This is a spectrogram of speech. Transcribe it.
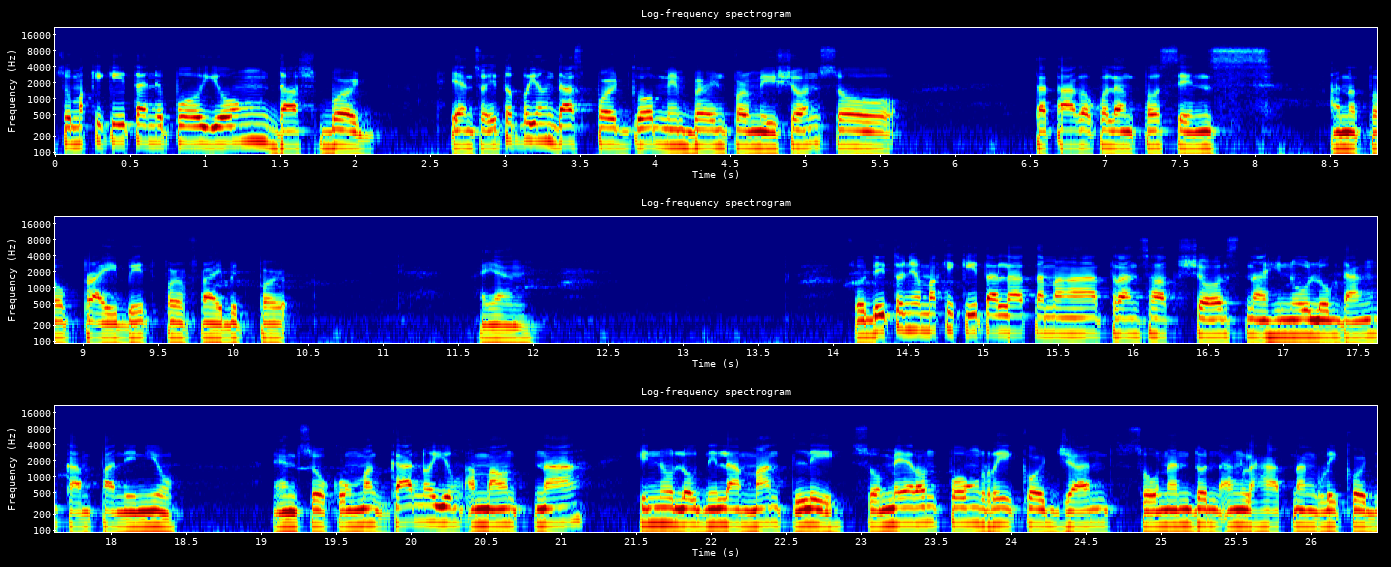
So makikita nyo po yung dashboard. Ayan, so ito po yung dashboard ko, member information. So tatago ko lang to since ano to, private for private for Ayan. So dito nyo makikita lahat ng mga transactions na hinulog ng company nyo. And so kung magkano yung amount na hinulog nila monthly. So meron pong record dyan. So nandun ang lahat ng record.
